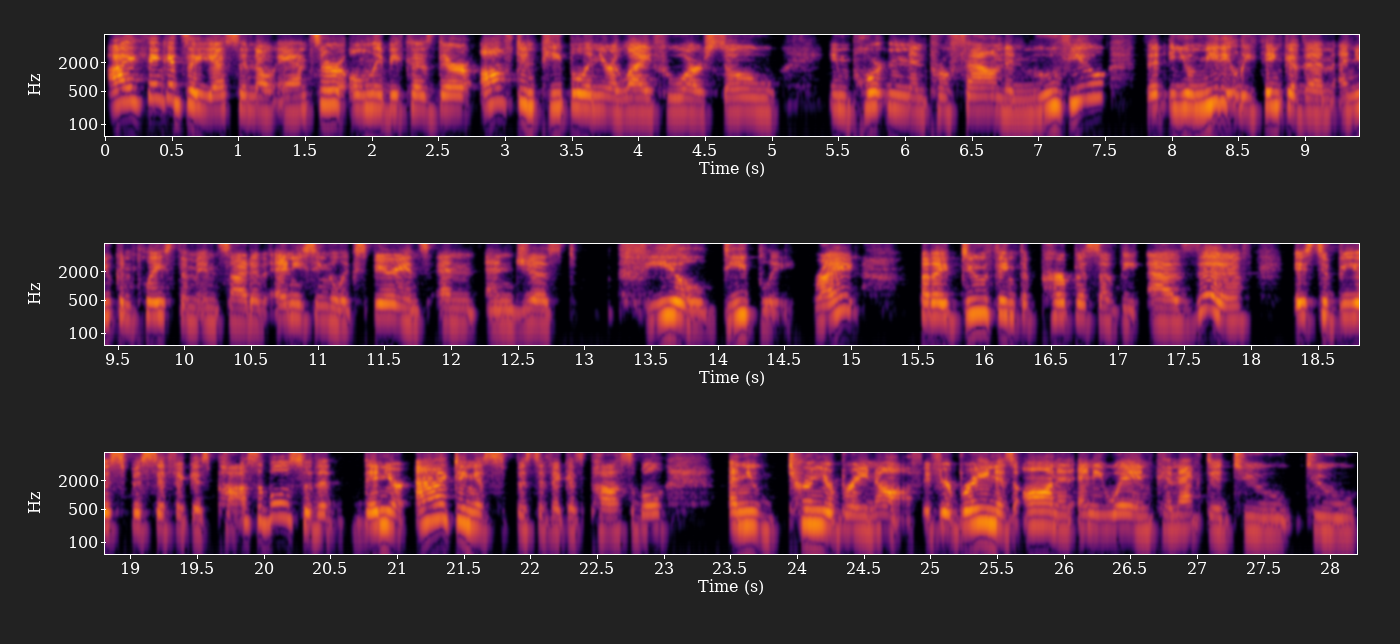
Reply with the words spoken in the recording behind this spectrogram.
I think it's a yes and no answer only because there are often people in your life who are so important and profound and move you that you immediately think of them and you can place them inside of any single experience and and just feel deeply, right? But I do think the purpose of the as if is to be as specific as possible so that then you're acting as specific as possible and you turn your brain off. If your brain is on in any way and connected to to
